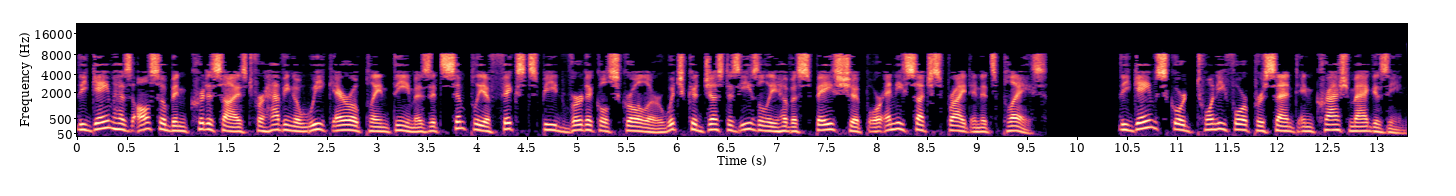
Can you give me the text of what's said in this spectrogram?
The game has also been criticized for having a weak aeroplane theme as it's simply a fixed-speed vertical scroller which could just as easily have a spaceship or any such sprite in its place. The game scored 24% in Crash magazine.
